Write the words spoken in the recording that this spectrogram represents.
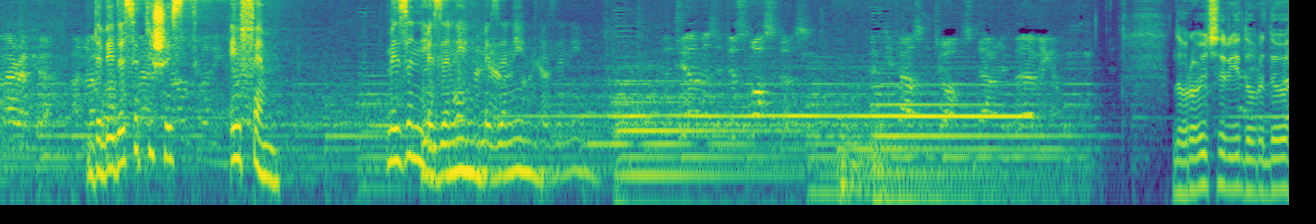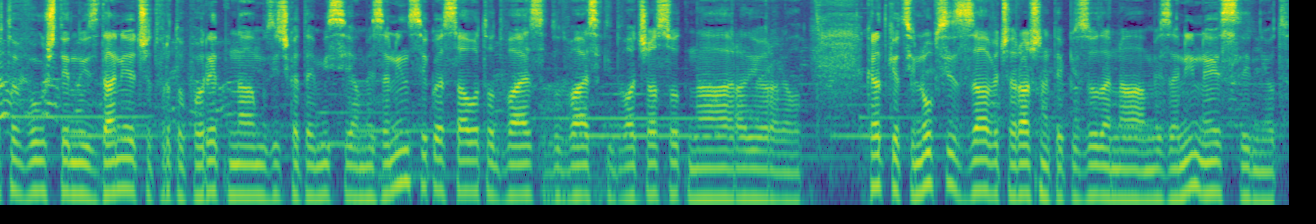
America. 96 FM. Мезанин, мезанин, мезанин, мезанин. Добро вечер и добро дојдовте во уште едно издание, четврто поред на музичката емисија Мезанин, секоја сабота од 20 до 22 часот на Радио Равел. Краткиот синопсис за вечерашната епизода на Мезанин е следниот.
